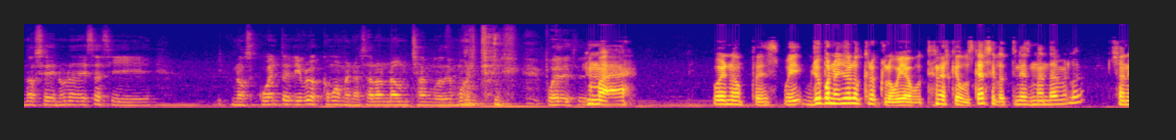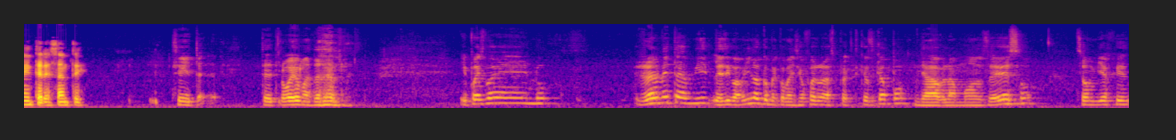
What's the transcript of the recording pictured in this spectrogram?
No sé, en una de esas y, nos cuenta el libro cómo amenazaron a un chango de muerte. Puede ser. Bueno, pues yo bueno, yo lo creo que lo voy a tener que buscar, si lo tienes mándamelo. Suena interesante. Sí, te, te, lo voy a mandar. Y pues bueno, realmente a mí, les digo, a mí lo que me convenció fueron las prácticas de campo, ya hablamos de eso. Son viajes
